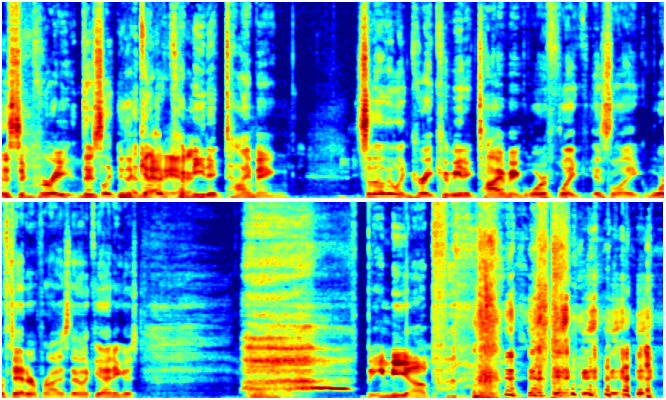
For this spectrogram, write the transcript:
It's a great. There's like another outta here." comedic timing. It's another like great comedic timing. Worf like is like Worf to Enterprise. They're like, yeah, and he goes, "Beam me up."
